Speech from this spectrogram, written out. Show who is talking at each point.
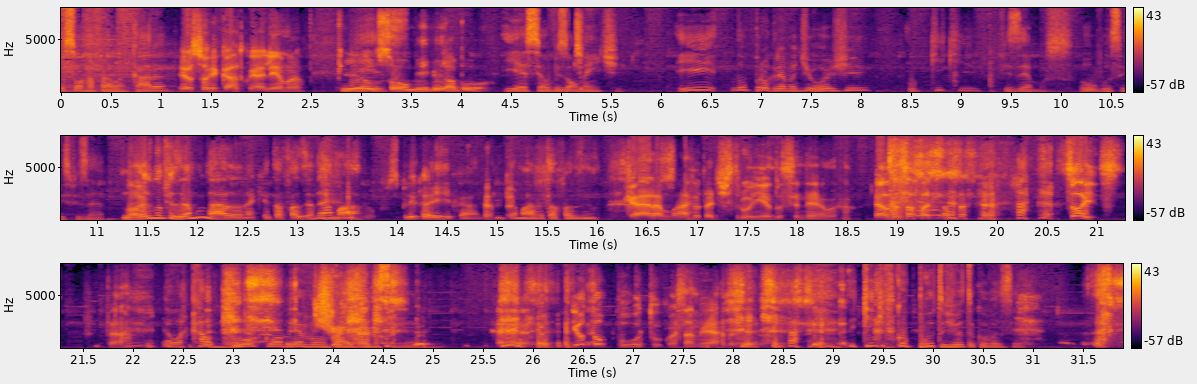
Speaker 1: Eu sou o Rafael Lancara.
Speaker 2: Eu sou o Ricardo Cunha Lima.
Speaker 3: E eu sou o Mir Mirabô.
Speaker 1: E esse é o Visualmente. E no programa de hoje, o que que fizemos? Ou vocês fizeram?
Speaker 3: Nós não fizemos nada, né? Quem tá fazendo é a Marvel. Explica aí, Ricardo, o que, que a Marvel tá fazendo.
Speaker 2: Cara, a Marvel tá destruindo o cinema. Ela tá só fazendo. só isso. Tá?
Speaker 1: Ela acabou com a minha vontade de ir no cinema.
Speaker 2: É, e eu tô puto com essa merda.
Speaker 1: E quem que ficou puto junto com você?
